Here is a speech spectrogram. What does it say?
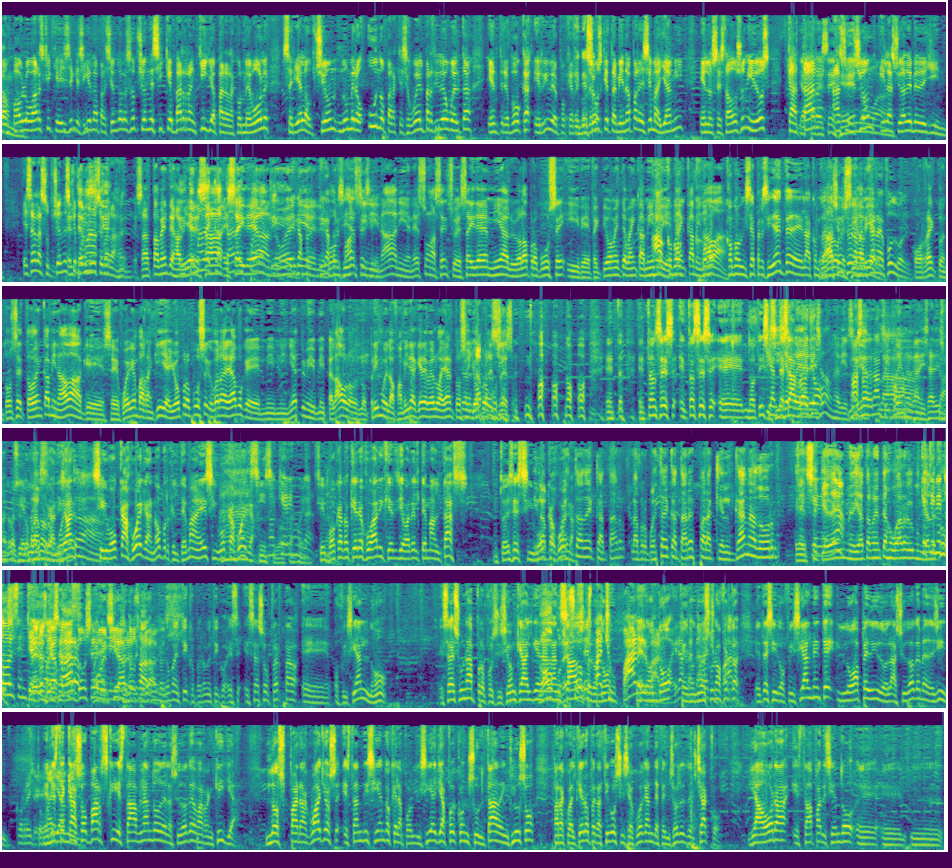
Juan Pablo Varsky que dice que siguen apareciendo las opciones y que Barranquilla para la Conmebol sería la opción número uno para que se juegue el partido de vuelta entre Boca y River, porque recordemos que también aparece Miami en los Estados Unidos, Qatar, Asunción y la ciudad de Medellín. Esas son las opciones El que tema, se eh, barajan. Exactamente, Javier, esa, esa es idea que- no es Diga, ni en diga, sí. ni nada, ni en Nelson Asensio, esa idea es mía, yo la propuse y efectivamente va en camino Ah, y como, está encaminada. como- como vicepresidente de la Claro Confederación sí, Suramericana Javier. de Fútbol. Correcto, entonces todo encaminada a que se juegue en Barranquilla. Yo propuse que fuera allá porque mi, mi nieto y mi, mi pelado, los, los primos y la familia quiere verlo allá, entonces yo propuse eso. No, no. Ent- Entonces, entonces eh, noticia ¿Y en desarrollo. eso, Javier? más adelante. la- pueden organizar eso Claro, organizar. Si Boca juega, ¿no? Porque el tema es si Boca Ah, juega. sí, No Boca quieren juega. jugar. Si Boca no quiere jugar y quiere llevar el tema al TAS. Entonces, es si Y la Boca juega. propuesta de Qatar, la propuesta de Qatar es para que el ganador eh, Se quede allá. inmediatamente a jugar el Que Mundial de tiene todo el sentido. Pero Qatar 12 de o Emiratos. Árabes. Pero un momentico, pero un momentico. Es- esa es oferta eh, oficial, no. Esa es una proposición que alguien No, ha lanzado, pero no, chupar, pero hermano, no, pero es una chupar. oferta. Es decir, oficialmente lo ha pedido la ciudad de Medellín. Correcto, En este caso, Barsky está hablando de la ciudad de Barranquilla. Los paraguayos están diciendo que la policía ya fue consultada incluso para cualquier operativo si se juegan defensores del Chaco. Y ahora está apareciendo eh, eh,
